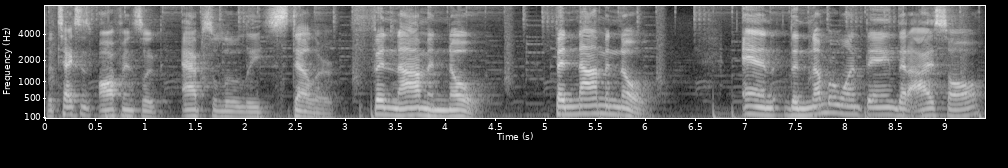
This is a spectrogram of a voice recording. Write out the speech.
the Texas offense looked absolutely stellar. Phenomenal. Phenomenal. And the number one thing that I saw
